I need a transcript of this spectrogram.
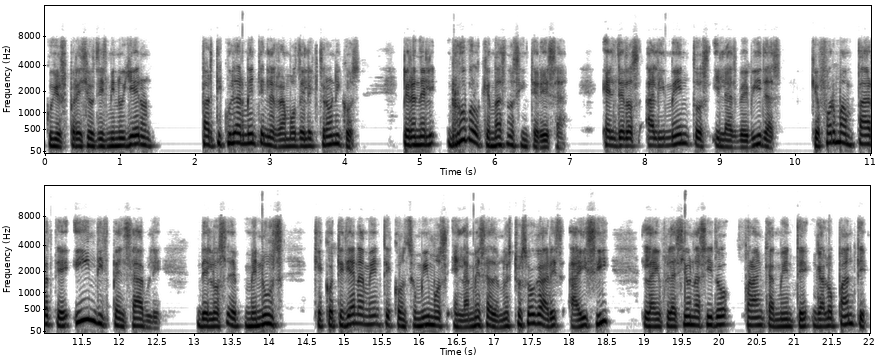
cuyos precios disminuyeron, particularmente en el ramo de electrónicos. Pero en el rubro que más nos interesa, el de los alimentos y las bebidas, que forman parte indispensable de los eh, menús que cotidianamente consumimos en la mesa de nuestros hogares, ahí sí, la inflación ha sido francamente galopante.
